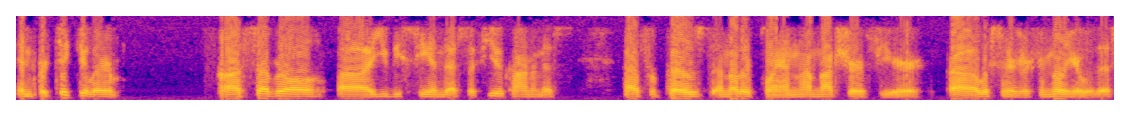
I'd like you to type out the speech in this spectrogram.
In particular, uh, several uh, UBC and SFU economists have proposed another plan. I'm not sure if your uh, listeners are familiar with this.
